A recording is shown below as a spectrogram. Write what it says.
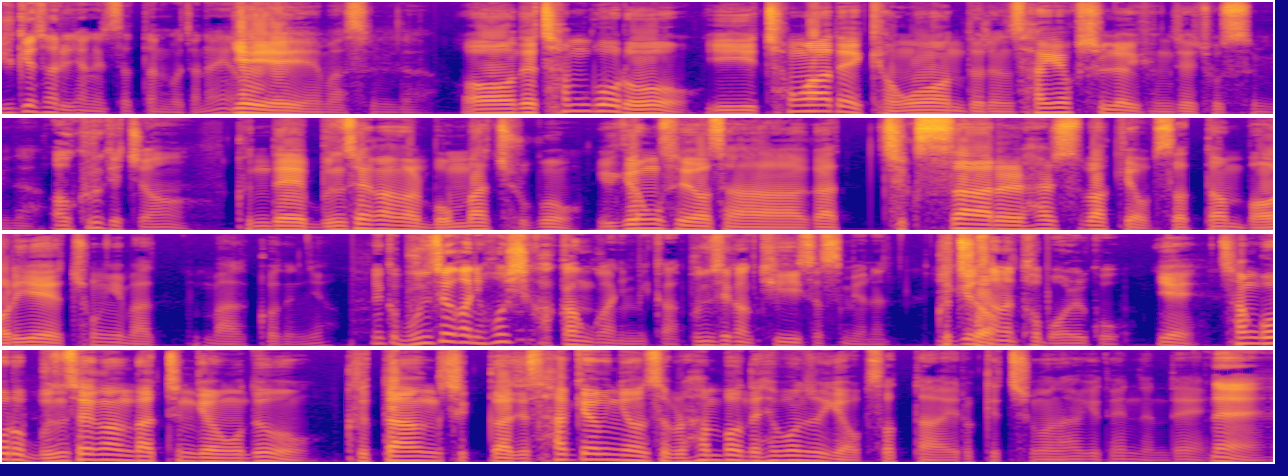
유교사를 향해 쐈다는 거잖아요. 예, 예, 예, 맞습니다. 어, 근데 참고로 이 청와대 경호원들은 사격 실력이 굉장히 좋습니다. 어, 그렇겠죠. 근데 문세광을 못 맞추고 유경수 여사가 즉사를 할 수밖에 없었던 머리에 총이 맞, 맞거든요. 그러니까 문세관이 훨씬 가까운 거 아닙니까? 문세관 뒤에 있었으면은. 유교사는 더 멀고. 예. 참고로 문세광 같은 경우도 그 당시까지 사격 연습을 한 번도 해본 적이 없었다 이렇게 증언하기도 했는데, 네.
